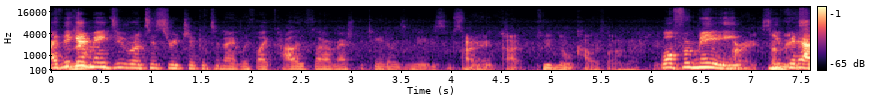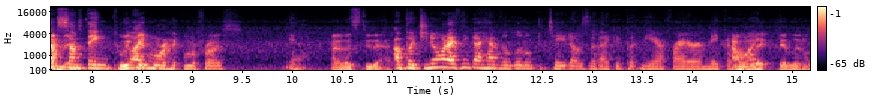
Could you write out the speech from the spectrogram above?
I think I may do rotisserie chicken tonight with like cauliflower, mashed potatoes, and maybe some All spinach. right. Uh, please no cauliflower mashed potatoes. Well, for me, All right. you could have something Can we like get more jicama fries? yeah. All right, let's do that. Uh, but you know what? I think I have the little potatoes that I could put in the air fryer and make them How like they? They're little.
